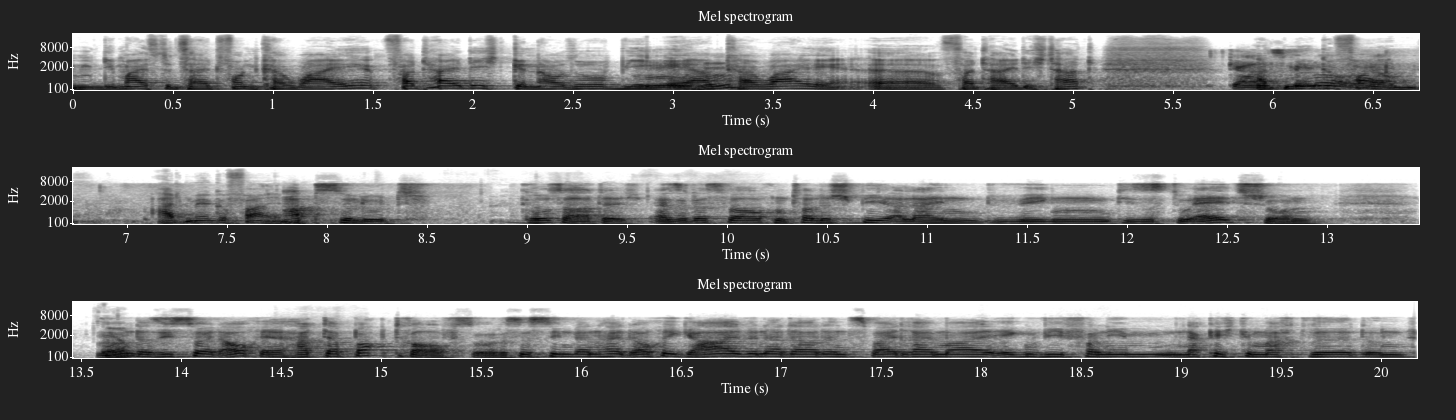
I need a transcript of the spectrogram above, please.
die meiste Zeit von Kawhi verteidigt, genauso wie mhm. er Kawhi äh, verteidigt hat. Ganz hat mir genau, gefallen. Ja. Hat mir gefallen. Absolut. Großartig. Also das war auch ein tolles Spiel, allein wegen dieses Duells schon. Ja. Und da siehst du halt auch, er hat da Bock drauf. So. Das ist ihm dann halt auch egal, wenn er da dann zwei, dreimal irgendwie von ihm nackig gemacht wird und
